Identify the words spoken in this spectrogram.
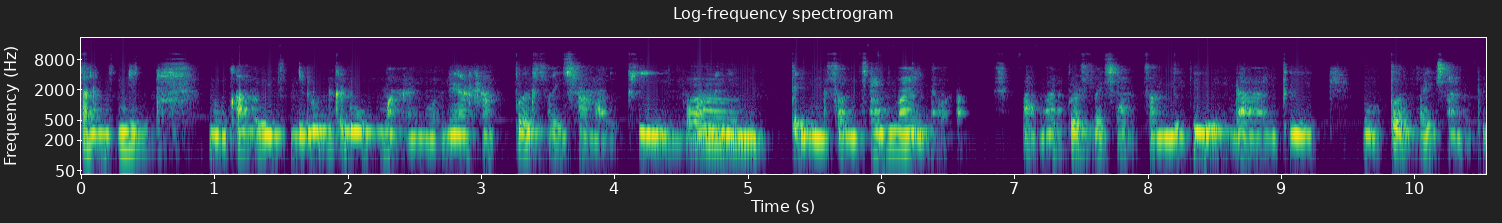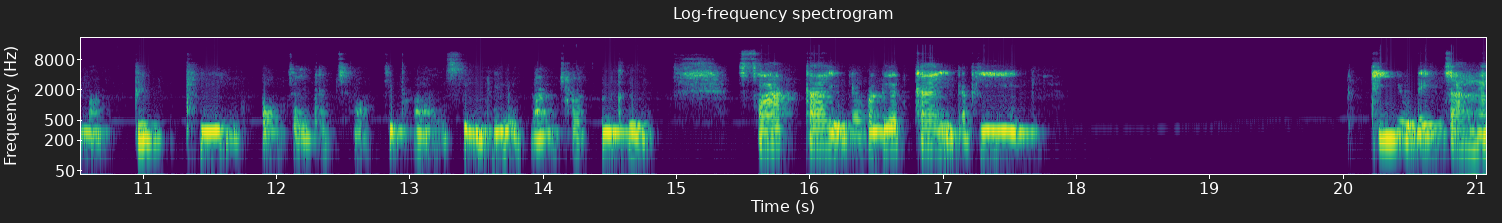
กำลังยิดหนูก็เอารุ่นกระดูกหมาหนูเนี่ยค่ะเปิดไฟฉายพี่ เพราะว่ามันเป็นฟังก์ชันใหม่แล้วนะสามารถเปิดไฟฉายฟังวิทยุได้พี่หนูเปิดไฟฉายขึ้นมาปิ๊บพี่ตกใจแทบช็อกที่หายสิ่งที่หนูนั่งช็อกก็คือซากไก่แล้วก็เลือดไก่กับพี่ ที่อยู่ในจาน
